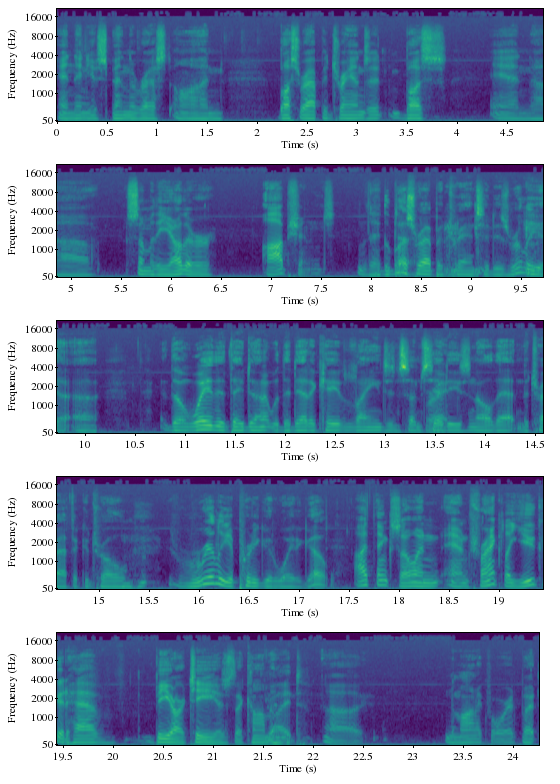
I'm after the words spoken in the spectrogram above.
and then you spend the rest on bus rapid transit bus and uh, some of the other options that the bus uh, rapid transit is really a, a, the way that they've done it with the dedicated lanes in some Right. cities and all that, and the traffic control. Mhm. is Really, a pretty good way to go. I think so, and and frankly, you could have BRT as the common Right. uh, mnemonic for it, but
